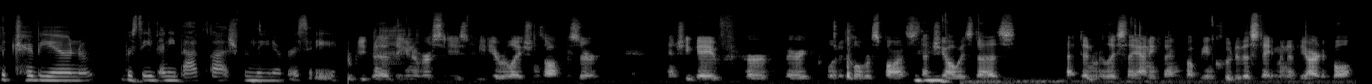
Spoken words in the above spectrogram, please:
the Tribune received any backlash from the university. The, the university's media relations officer, and she gave her very political response mm-hmm. that she mm-hmm. always does. That didn't really say anything, but we included a statement in the article.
